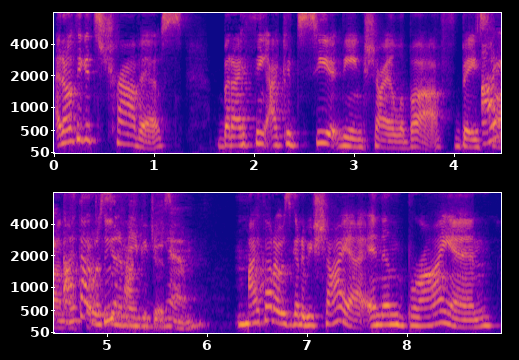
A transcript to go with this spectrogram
I don't think it's Travis, but I think I could see it being Shia LaBeouf based I, on. I like, thought it was going to maybe be him. I thought it was going to be Shia, and then Brian.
